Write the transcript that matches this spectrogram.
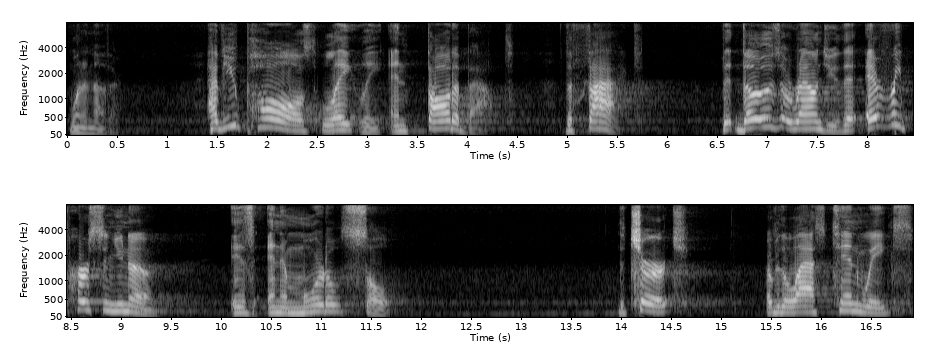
one another. Have you paused lately and thought about the fact that those around you, that every person you know is an immortal soul? The church, over the last 10 weeks,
